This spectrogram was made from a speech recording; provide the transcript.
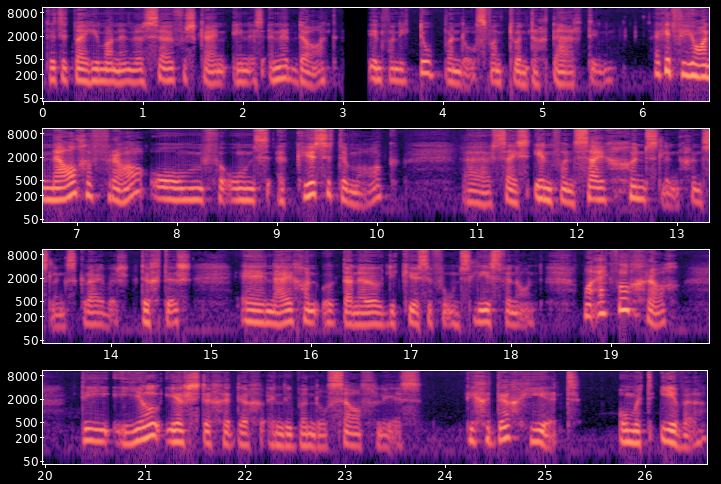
Dit het by Human en Rousseau verskyn en is inderdaad een van die topbundels van 2013. Ek het vir Johanel gevra om vir ons 'n keuse te maak. Uh sy's een van sy gunsteling gunsteling skrywers, digters en hy gaan ook dan nou die keuse vir ons lees vanaand. Maar ek wil graag die heel eerste gedig in die bundel self lees. Die gedig heet Om dit ewe.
